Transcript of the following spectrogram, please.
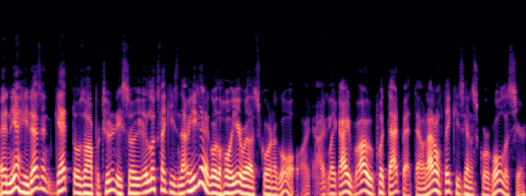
And yeah, he doesn't get those opportunities, so it looks like he's not. He's going to go the whole year without scoring a goal. I, I like I, I would put that bet down. I don't think he's going to score a goal this year.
